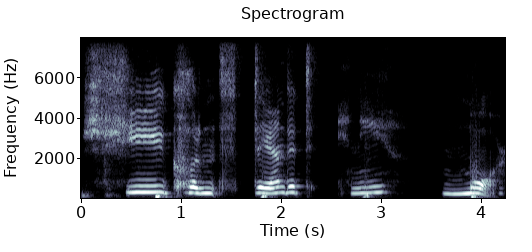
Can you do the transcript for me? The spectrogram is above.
she couldn't stand it any more.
